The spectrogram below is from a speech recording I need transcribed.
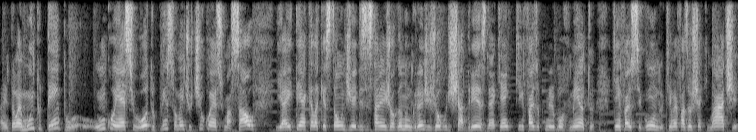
Então é muito tempo, um conhece o outro, principalmente o tio conhece o Massal, e aí tem aquela questão de eles estarem jogando um grande jogo de xadrez, né? Quem, quem faz o primeiro movimento, quem faz o segundo, quem vai fazer o checkmate.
